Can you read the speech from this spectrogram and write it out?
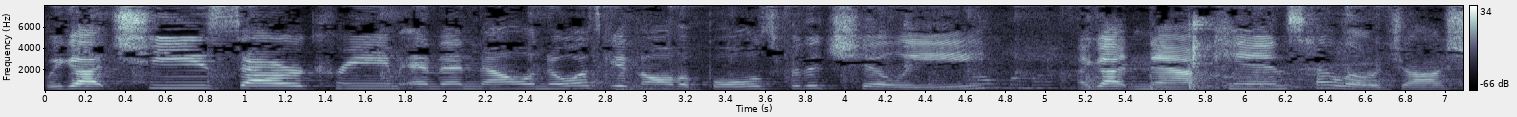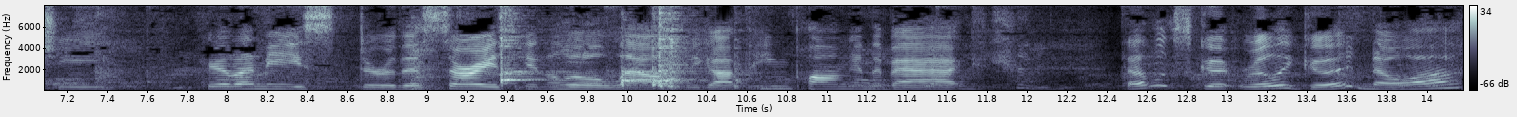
we got cheese, sour cream, and then now Noah's getting all the bowls for the chili. I got napkins. Hello, Joshy. Here, let me stir this. Sorry, it's getting a little loud. We got ping pong in the back. That looks good, really good, Noah.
